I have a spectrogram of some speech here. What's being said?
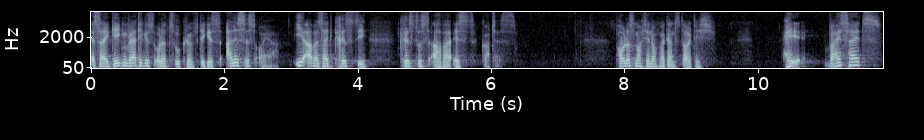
es sei Gegenwärtiges oder Zukünftiges, alles ist euer. Ihr aber seid Christi, Christus aber ist Gottes. Paulus macht hier nochmal ganz deutlich, Hey, Weisheit,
